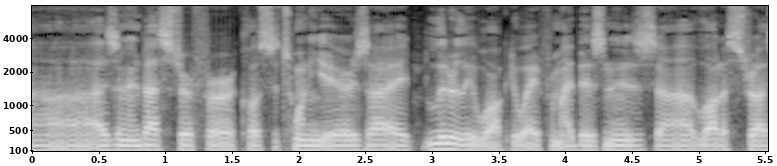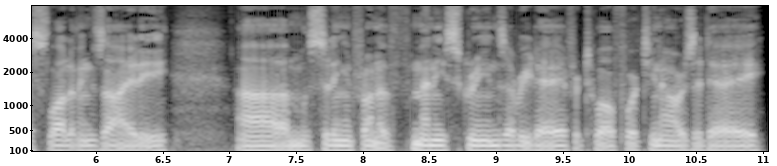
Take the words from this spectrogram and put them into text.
uh, as an investor for close to 20 years, I literally walked away from my business. Uh, a lot of stress, a lot of anxiety. Um, was sitting in front of many screens every day for 12, 14 hours a day.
